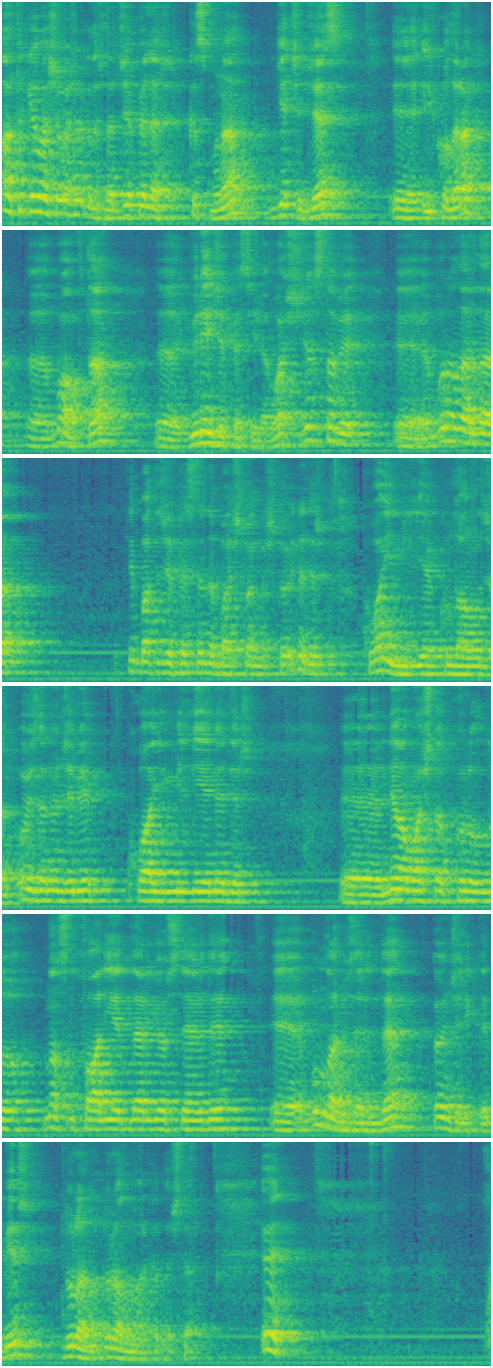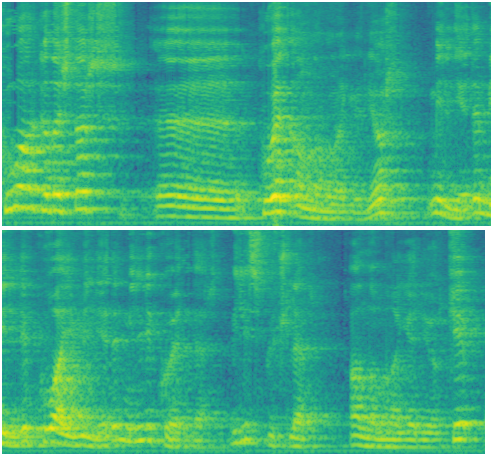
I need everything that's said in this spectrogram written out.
Artık yavaş yavaş arkadaşlar cepheler kısmına geçeceğiz. Ee, ilk olarak e, bu hafta e, Güney cephesiyle başlayacağız. Tabi e, buralarda ki Batı cephesinde de başlangıçta öyledir. Kuvayi Milliye kullanılacak. O yüzden önce bir Kuvayi Milliye nedir? E, ne amaçla kuruldu? Nasıl faaliyetler gösterdi? E, bunlar üzerinde öncelikle bir duralım, duralım arkadaşlar. Evet, Kuva arkadaşlar e, kuvvet anlamına geliyor. Milliye de milli, kuvayi milliye de milli kuvvetler, bilis güçler anlamına geliyor ki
